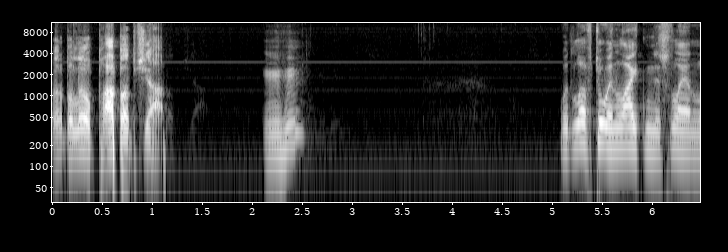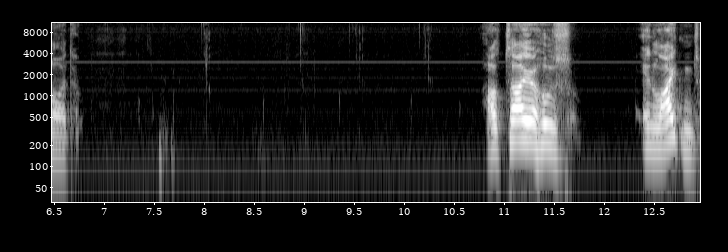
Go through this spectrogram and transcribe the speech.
Put up a little pop-up shop. Mm-hmm. Would love to enlighten this landlord. I'll tell you who's enlightened.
